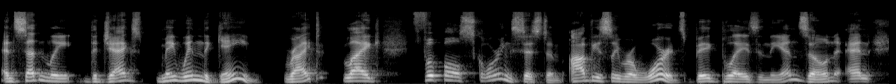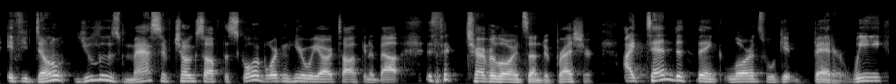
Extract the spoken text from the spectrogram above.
and suddenly the Jags may win the game right? Like football scoring system obviously rewards big plays in the end zone. And if you don't, you lose massive chunks off the scoreboard. And here we are talking about Trevor Lawrence under pressure. I tend to think Lawrence will get better. We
